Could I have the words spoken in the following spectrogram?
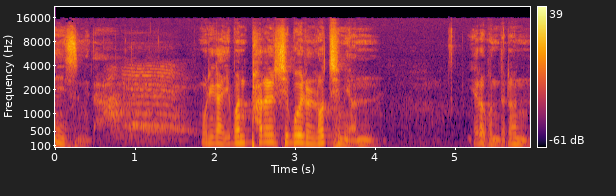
있습니다. 우리가 이번 8월 15일을 놓치면 여러분들은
